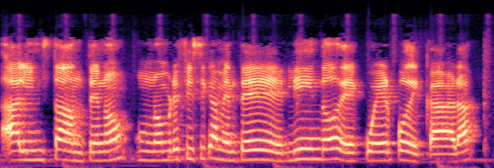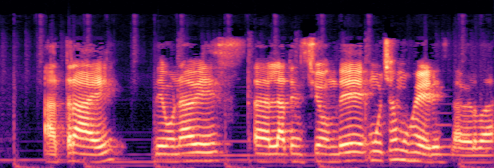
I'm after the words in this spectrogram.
al instante, ¿no? Un hombre físicamente lindo, de cuerpo, de cara, atrae de una vez eh, la atención de muchas mujeres, la verdad.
